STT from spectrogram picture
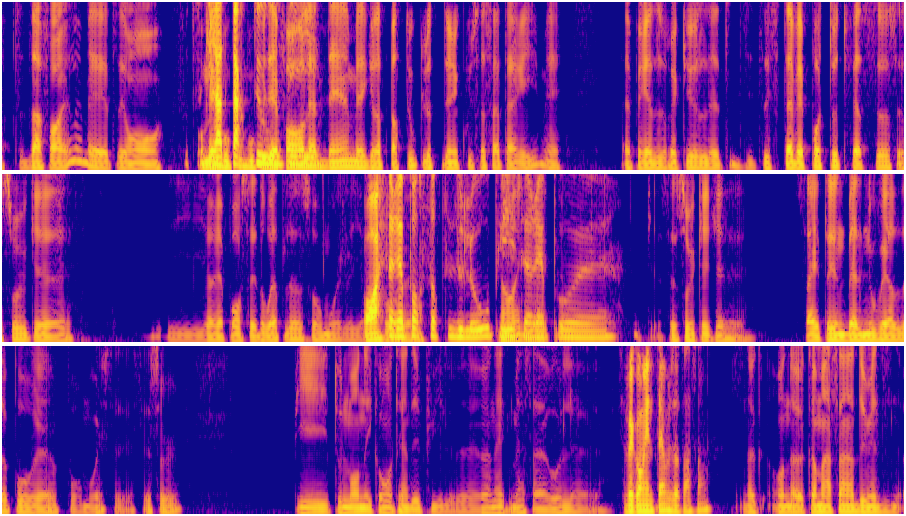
petites affaires, là, mais tu sais, on, Faut que tu on met beaucoup, partout. beaucoup d'efforts puis- là-dedans, mais gratte partout, puis là, tout d'un coup, ça, ça t'arrive. Mais après du recul, euh, tu te dis, si t'avais pas tout fait ça, c'est sûr que. Il aurait passé droite là, sur moi. là. Il aurait Ouais. T'aurais euh, pas ressorti du lot, puis t'aurais pas. euh, C'est sûr que, que ça a été une belle nouvelle là, pour, euh, pour moi, c'est sûr. Puis tout le monde est content depuis. là. Honnêtement, ça roule. euh. Ça fait combien de temps que vous êtes ensemble? On a, on a commencé en 2019.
